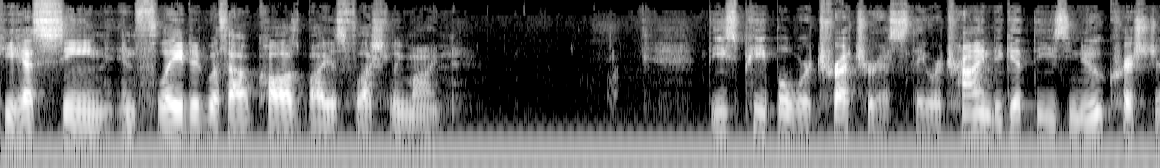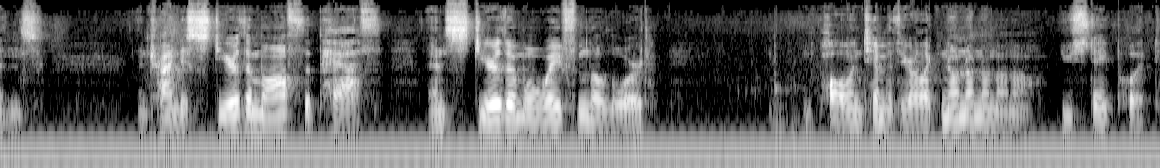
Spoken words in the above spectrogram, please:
he has seen, inflated without cause by his fleshly mind. These people were treacherous. They were trying to get these new Christians and trying to steer them off the path and steer them away from the Lord. And Paul and Timothy are like, no, no, no, no, no. You stay put.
